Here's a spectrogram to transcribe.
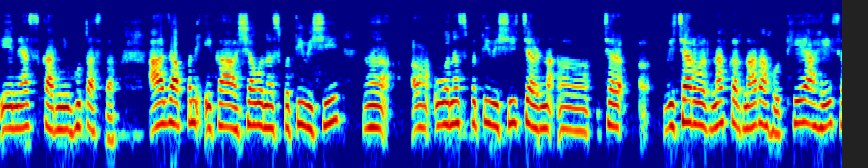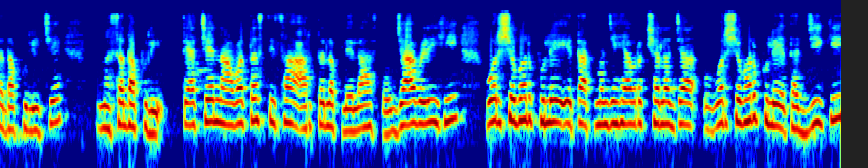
येण्यास कारणीभूत असतात. आज आपण एका अशा वनस्पतीविषयी वनस्पतीविषयी चरणा चर विचारवरणा करणार आहोत. हे आहे सदाफुलीचे सदाफुली त्याचे नावातच तिचा अर्थ लपलेला असतो. ज्यावेळी ही वर्षभर फुले येतात म्हणजे ह्या वृक्षाला ज्या वर्षभर फुले येतात जी की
